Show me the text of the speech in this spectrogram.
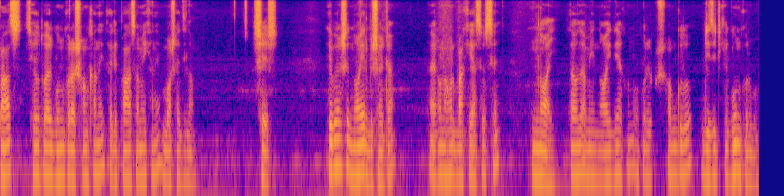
পাঁচ, যেহেতু আর গুণ করার সংখ্যা নেই, তাহলে পাঁচ আমি এখানে বসাই দিলাম। শেষ। এবার আসে নয়ের বিষয়টা। এখন আমার বাকি আছে হচ্ছে নয়। তাহলে আমি নয় দিয়ে এখন উপরের সবগুলো ডিজিটকে গুণ করব।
